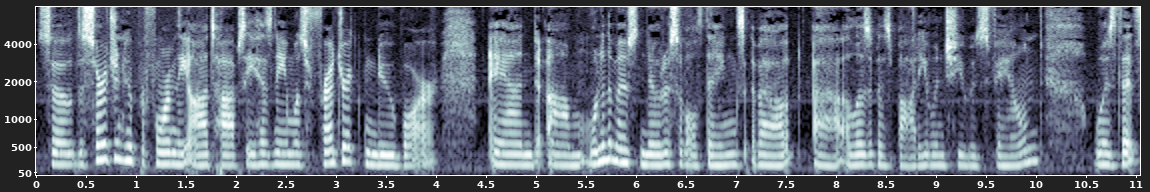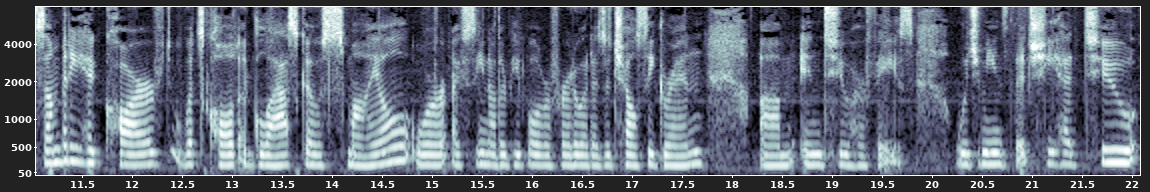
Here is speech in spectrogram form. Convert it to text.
So, the surgeon who performed the autopsy, his name was Frederick Newbarr. And um, one of the most noticeable things about uh, Elizabeth's body when she was found was that somebody had carved what's called a Glasgow smile, or I've seen other people refer to it as a Chelsea grin, um, into her face, which means that she had two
